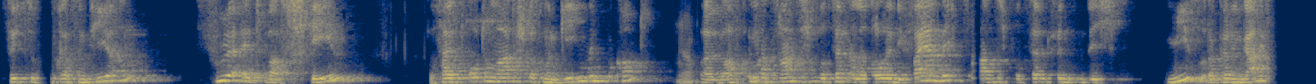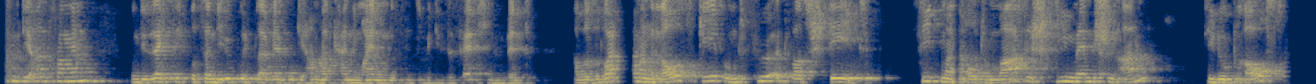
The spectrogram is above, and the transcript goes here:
sich zu präsentieren, für etwas stehen. Das heißt automatisch, dass man Gegenwind bekommt, ja. weil du hast immer 20 Prozent aller Leute, die feiern dich, 20 Prozent finden dich mies oder können gar nichts mit dir anfangen. Und die 60 Prozent, die übrig bleiben, ja gut, die haben halt keine Meinung. Das sind so wie diese Fähnchen im Wind. Aber sobald man rausgeht und für etwas steht, zieht man automatisch die Menschen an, die du brauchst,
